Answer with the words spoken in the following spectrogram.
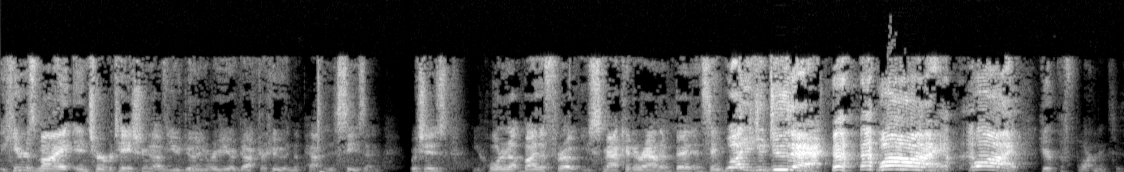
here's my interpretation of you doing a review of Doctor Who in the past, this season, which is you hold it up by the throat, you smack it around a bit, and say, "Why did you do that? Why? Why?" your performance is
